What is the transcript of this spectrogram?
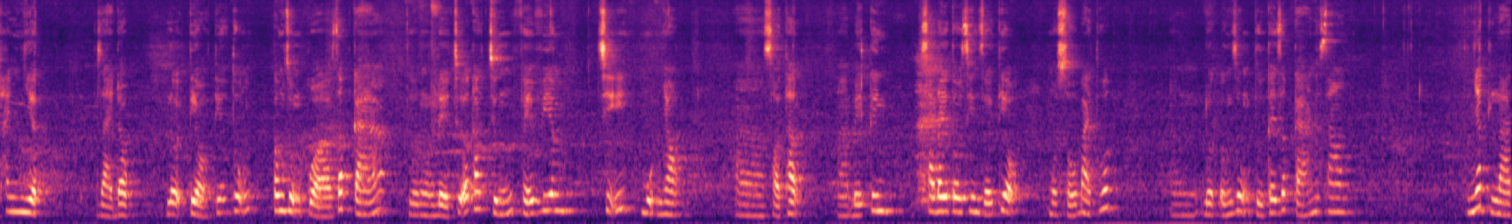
thanh nhiệt, giải độc, lợi tiểu, tiêu thủng. Công dụng của dấp cá thường để chữa các chứng phế viêm, trĩ, mụn nhọt, sỏi thận, bế kinh. Sau đây tôi xin giới thiệu một số bài thuốc được ứng dụng từ cây dấp cá như sau. Thứ nhất là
